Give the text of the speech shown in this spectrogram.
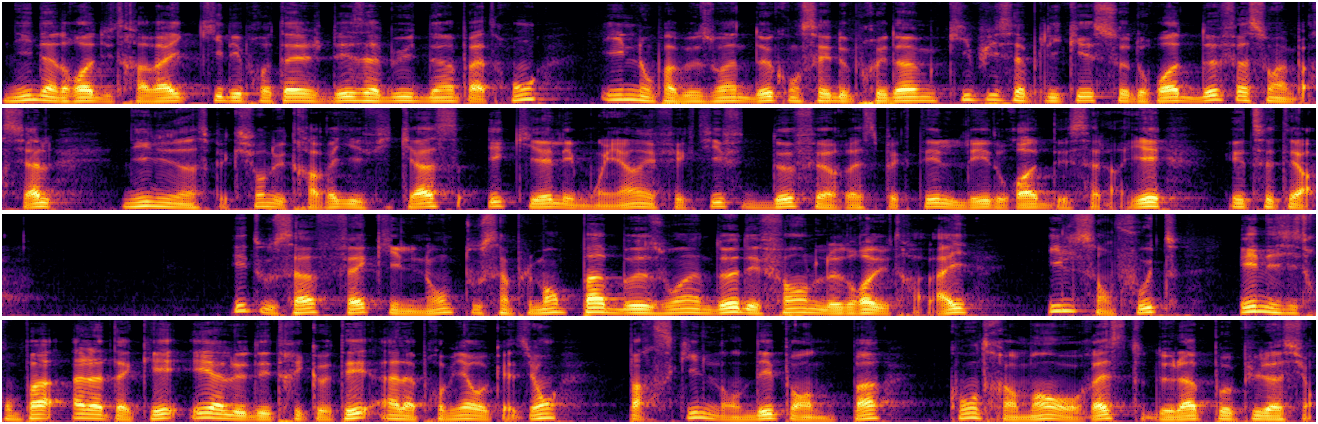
ni d'un droit du travail qui les protège des abus d'un patron, ils n'ont pas besoin de conseils de prud'homme qui puissent appliquer ce droit de façon impartiale, ni d'une inspection du travail efficace et qui ait les moyens effectifs de faire respecter les droits des salariés, etc. Et tout ça fait qu'ils n'ont tout simplement pas besoin de défendre le droit du travail, ils s'en foutent et n'hésiteront pas à l'attaquer et à le détricoter à la première occasion parce qu'ils n'en dépendent pas, contrairement au reste de la population.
